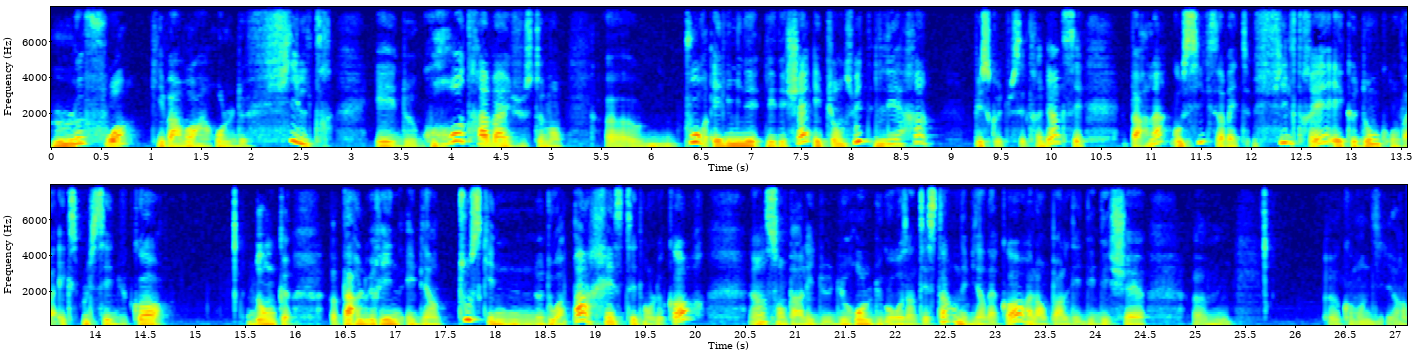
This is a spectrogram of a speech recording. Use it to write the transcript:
le foie qui va avoir un rôle de filtre de gros travail justement euh, pour éliminer les déchets. Et puis ensuite, les reins. Puisque tu sais très bien que c'est par là aussi que ça va être filtré et que donc on va expulser du corps donc par l'urine eh bien, tout ce qui ne doit pas rester dans le corps, hein, sans parler du, rôle du gros intestin, on est bien d'accord. Alors on parle des, déchets, euh, euh, comment dire,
